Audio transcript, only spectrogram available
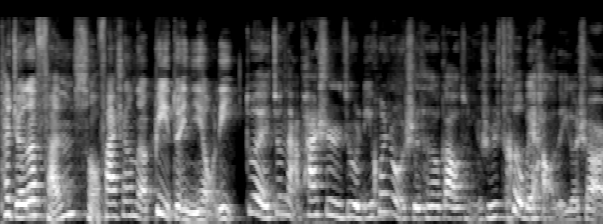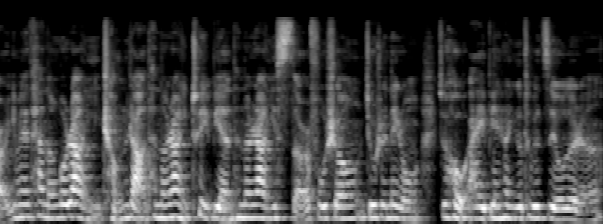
他觉得凡所发生的必对你有利。对，就哪怕是就是离婚这种事，他都告诉你是特别好的一个事儿，因为它能够让你成长，它能让你蜕变，它能让你死而复生，就是那种最后哎变成一个特别自由的人。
